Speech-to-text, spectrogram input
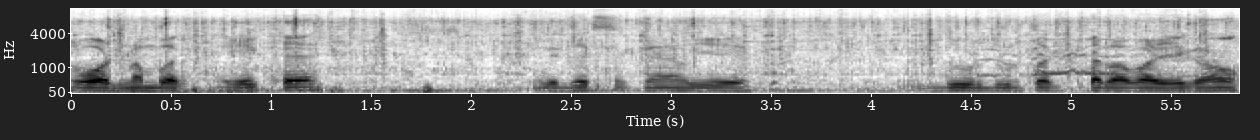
वार्ड नंबर एक है। ये देख सकते हैं ये दूर दूर तक फैला हुआ ये गाँव।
